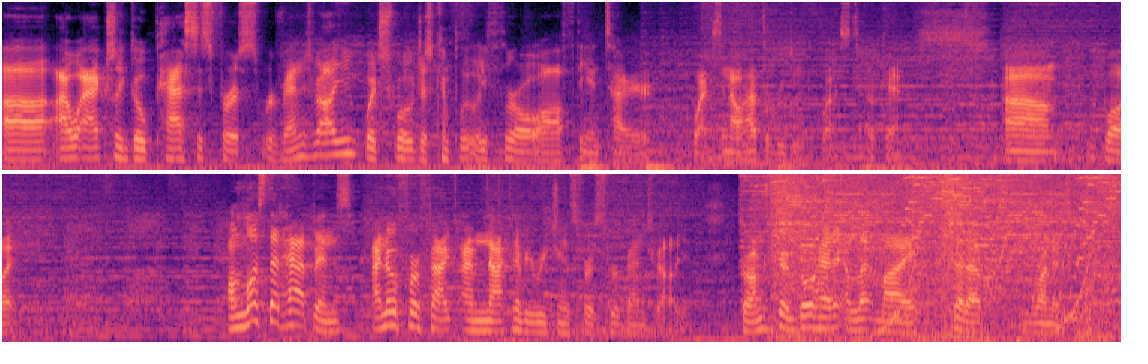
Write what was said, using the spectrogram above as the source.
uh, I will actually go past his first revenge value, which will just completely throw off the entire quest, and I'll have to redo the quest. Okay. Um, but unless that happens, I know for a fact I'm not going to be reaching his first revenge value. So I'm just going to go ahead and let my setup run its course.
